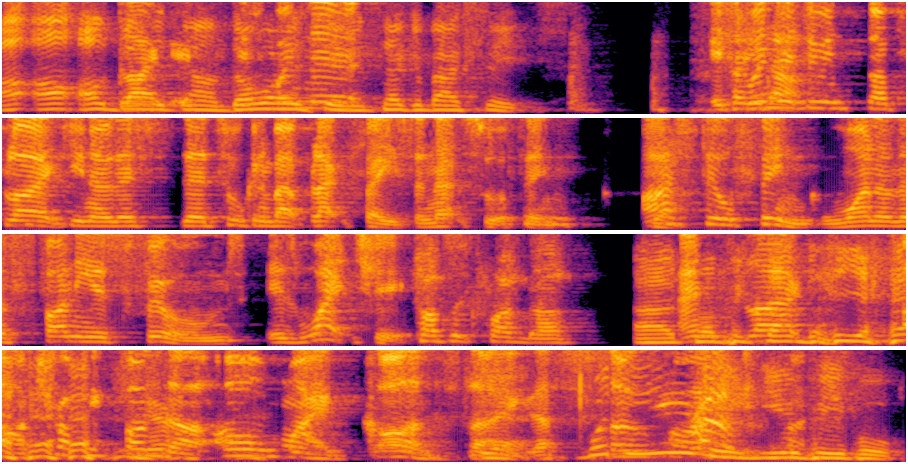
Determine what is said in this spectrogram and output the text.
I'll, I'll, I'll Like, it down. it's Don't worry, when Stephen. Take a back seat. It's Say when they're doing stuff like you know they're they're talking about blackface and that sort of thing. I still think one of the funniest films is White Chicks. Tropic Thunder. Uh, And, Tropic like, Thunder, yeah. Oh, Tropic Thunder! Oh my God! Like Yeah. that's what so do you funny. mean, you people?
